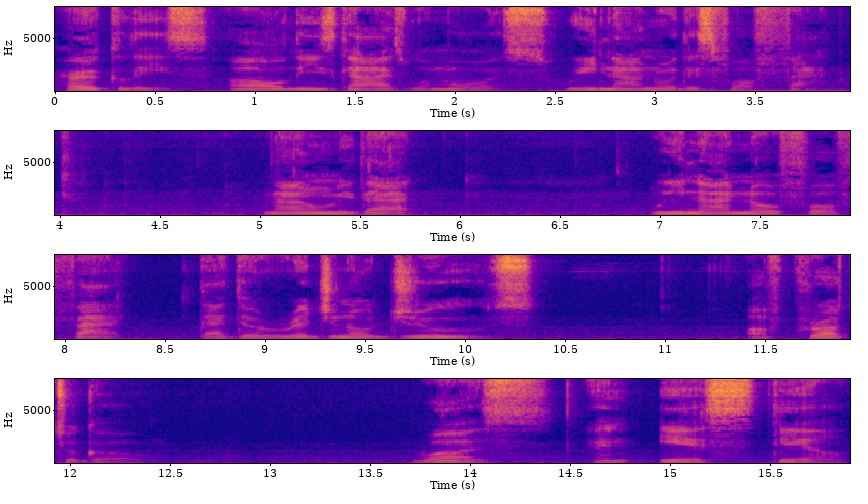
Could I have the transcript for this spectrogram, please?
Hercules, all these guys were Moors. We now know this for a fact. Not only that, we now know for a fact that the original Jews of Portugal was and is still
